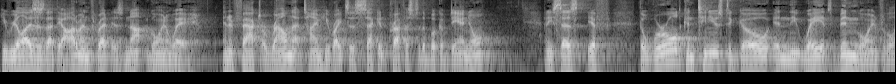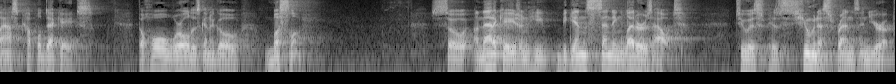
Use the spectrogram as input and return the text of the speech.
he realizes that the Ottoman threat is not going away. And in fact, around that time, he writes his second preface to the book of Daniel. And he says, if the world continues to go in the way it's been going for the last couple decades, the whole world is going to go Muslim. So, on that occasion, he begins sending letters out to his, his humanist friends in Europe.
